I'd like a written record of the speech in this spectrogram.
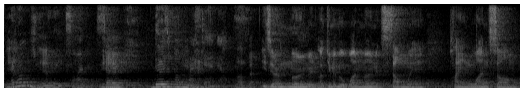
Yeah, Everyone was yeah. really excited. So those are probably my standouts. Love that. Is there a moment, like, do you remember one moment somewhere playing one song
